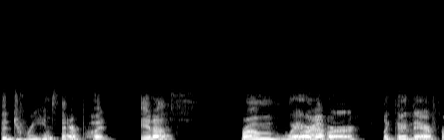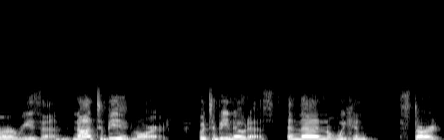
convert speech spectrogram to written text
the dreams that are put in us from wherever. Like they're there for a reason not to be ignored but to be noticed. And then we can start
